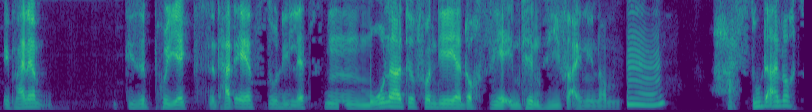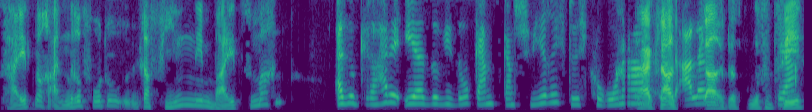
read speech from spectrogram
ich meine, dieses Projekt, das hat er jetzt so die letzten Monate von dir ja doch sehr intensiv eingenommen. Mhm. Hast du da noch Zeit, noch andere Fotografien nebenbei zu machen? Also gerade eher sowieso ganz, ganz schwierig durch Corona. Ja, klar, und alles. klar das große C. Ja.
